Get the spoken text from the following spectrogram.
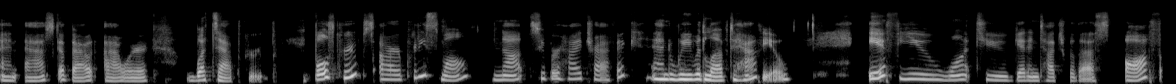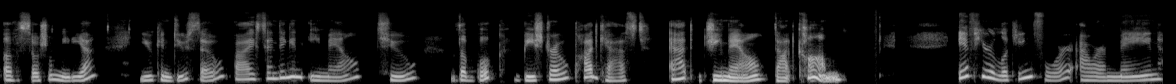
and ask about our WhatsApp group. Both groups are pretty small, not super high traffic, and we would love to have you. If you want to get in touch with us off of social media, you can do so by sending an email to the book bistro podcast at gmail.com. If you're looking for our main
